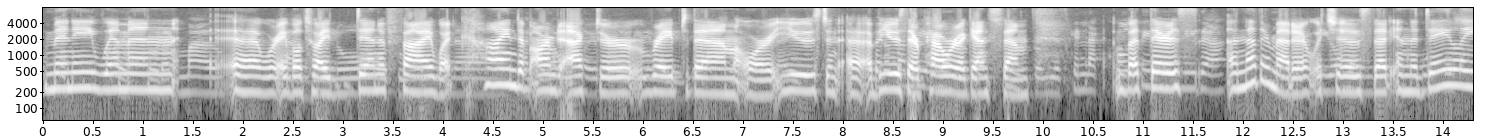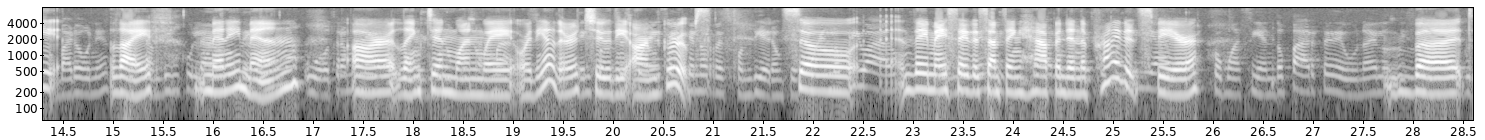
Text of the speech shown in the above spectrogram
many women uh, were able to identify what kind of armed actor raped them or used and uh, abused their power against them. But there's another matter, which is that in the daily life, many men are linked in one way or the other to the armed groups. So they may say that something happened in the private sphere, but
